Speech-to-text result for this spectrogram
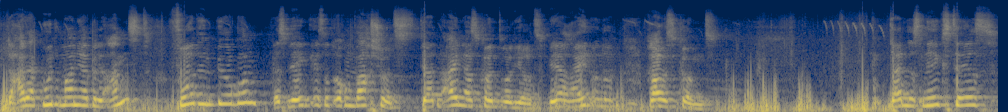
Da hat der gute Mann ja ein bisschen Angst vor den Bürgern, deswegen ist dort auch ein Wachschutz, der den Einlass kontrolliert, wer rein und rauskommt. Dann das nächste ist,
